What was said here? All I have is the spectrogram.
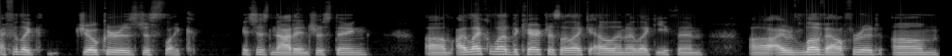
I feel like Joker is just like it's just not interesting. Um, I like a lot of the characters. I like Ellen. I like Ethan. Uh, I love Alfred. Um,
